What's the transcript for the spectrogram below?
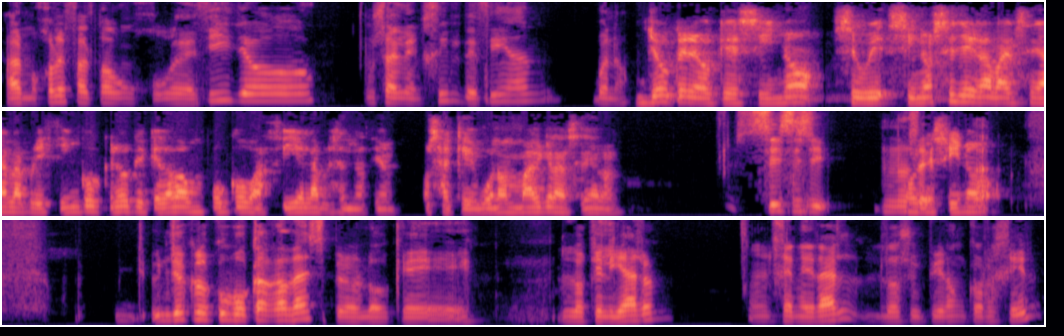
A lo mejor le faltó algún jueguecillo, un Silent Hill, decían. Bueno, Yo creo que si no, si, no se llegaba a enseñar la Play 5, creo que quedaba un poco vacía la presentación. O sea que bueno o mal que la enseñaron. sí, sí, sí. No Porque sé. si no, Yo creo que hubo cagadas, pero lo que, lo que liaron, en general, lo supieron corregir.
